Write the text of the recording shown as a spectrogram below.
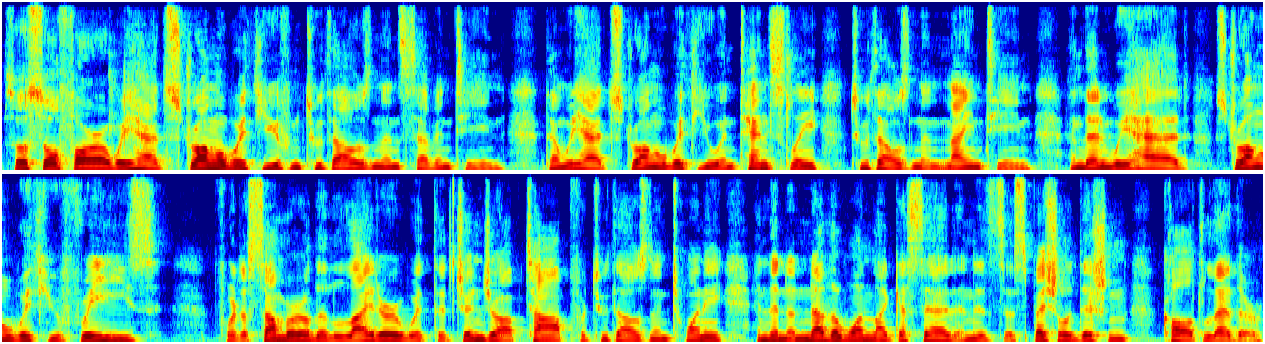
So, so far we had Stronger With You from 2017, then we had Stronger With You Intensely 2019, and then we had Stronger With You Freeze for the summer, a little lighter with the ginger up top for 2020. And then another one, like I said, and it's a special edition called Leather.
